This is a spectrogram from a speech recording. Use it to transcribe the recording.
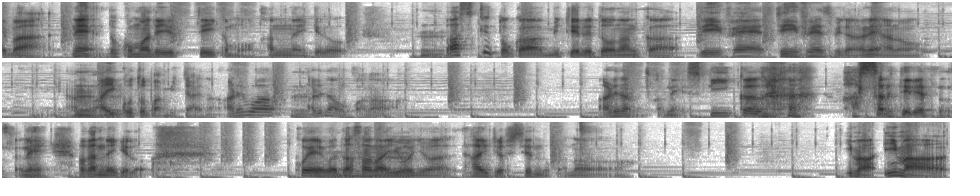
ってまあね、どこまで言っていいかもわかんないけど、うん。バスケとか見てるとなんか、ディフェンス、ディフェンスみたいなね、あの、あうんうん。の合言葉みたいな、あれはう、ん。あれなのかな、あれなんですかね、スピーカーが 発されてるやつなんですかね、わかんないけど、声は出さないようには配慮してんのかな？今、今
